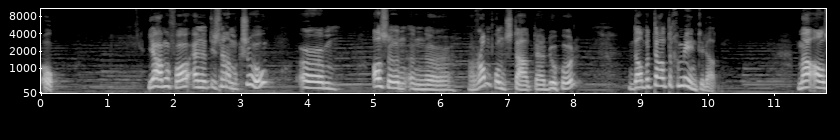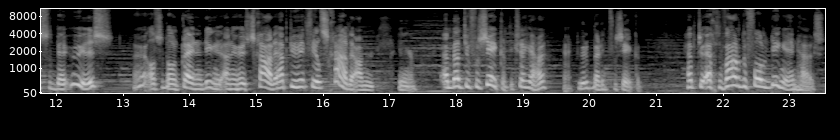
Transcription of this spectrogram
Oh. Ja, mevrouw, en het is namelijk zo. Um, als er een, een uh, ramp ontstaat daardoor, dan betaalt de gemeente dat. Maar als het bij u is, hè, als er dan kleine dingen aan u heeft schade, hebt u veel schade aan uw dingen. En bent u verzekerd? Ik zeg ja, ja, natuurlijk ben ik verzekerd. Hebt u echt waardevolle dingen in huis?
